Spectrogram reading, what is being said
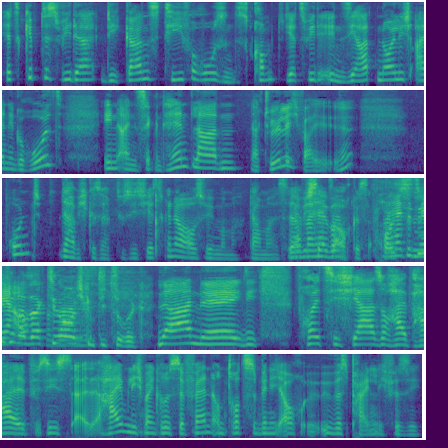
Jetzt gibt es wieder die ganz tiefe Hosen. Das kommt jetzt wieder in. Sie hat neulich eine geholt in einen Second-Hand-Laden. Natürlich, weil. äh, Und da habe ich gesagt, du siehst jetzt genau aus wie Mama damals. Da Ja, habe ich selber hätte- auch gesagt. Freut sie sich mehr oder sagt sie, oh, ich gebe die zurück? Na, nee, die freut sich ja so halb halb. Sie ist äh, heimlich mein größter Fan und trotzdem bin ich auch übelst peinlich für sie.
